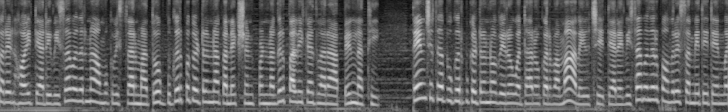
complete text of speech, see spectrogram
કરેલ હોય ત્યારે વિસાવદરના અમુક વિસ્તારમાં તો ભૂગર્ભ ગટરના કનેક્શન પણ નગરપાલિકા દ્વારા આપેલ નથી. તેમ છતાં ભૂગર્ભ ગટરનો વેરો વધારો કરવામાં આવેલ છે ત્યારે વિસાવદર કોંગ્રેસ સમિતિ તેમજ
